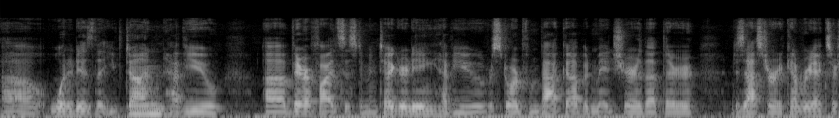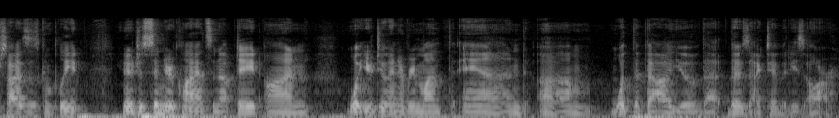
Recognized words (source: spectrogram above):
uh, what it is that you've done. Have you uh, verified system integrity? Have you restored from backup and made sure that their disaster recovery exercise is complete? You know, just send your clients an update on what you're doing every month and um, what the value of that those activities are.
